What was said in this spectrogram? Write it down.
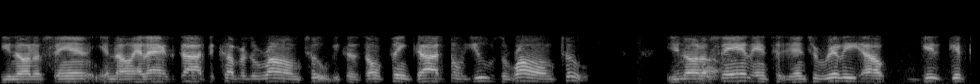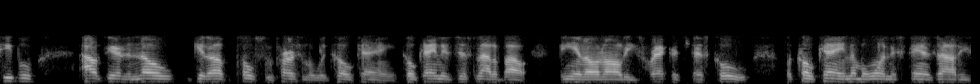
You know what I'm saying? You know, and asked God to cover the wrong too, because don't think God don't use the wrong too. You know what I'm saying? And to and to really out get get people out there to know, get up close and personal with Kokane. Kokane is just not about being on all these records. That's cool. But Kokane, number one, that stands out. He's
